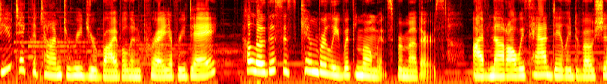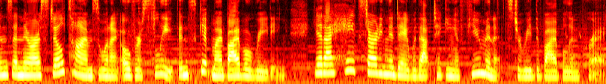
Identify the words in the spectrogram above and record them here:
Do you take the time to read your Bible and pray every day? Hello, this is Kimberly with Moments for Mothers. I've not always had daily devotions, and there are still times when I oversleep and skip my Bible reading. Yet I hate starting the day without taking a few minutes to read the Bible and pray.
